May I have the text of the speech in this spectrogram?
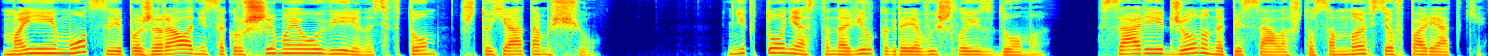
Мои эмоции пожирала несокрушимая уверенность в том, что я отомщу. Никто не остановил, когда я вышла из дома. Сари и Джону написала, что со мной все в порядке,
